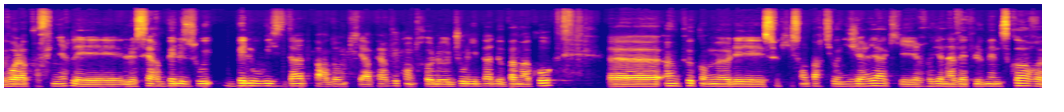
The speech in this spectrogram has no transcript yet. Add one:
voilà, pour finir, le Ser Belouizdad, pardon, qui a perdu contre le Djoliba de Bamako. Un peu comme les, ceux qui sont partis au Nigeria, qui reviennent avec le même score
